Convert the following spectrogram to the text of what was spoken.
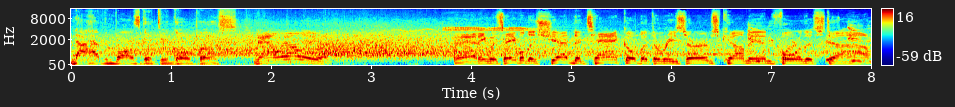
not having balls go through goalposts. Now Elliott. And he was able to shed the tackle, but the reserves come in for the stop.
